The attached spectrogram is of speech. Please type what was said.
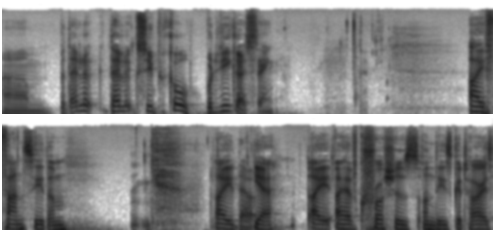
Um, but they look they look super cool. What did you guys think? I fancy them. I yeah, I, I have crushes on these guitars.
